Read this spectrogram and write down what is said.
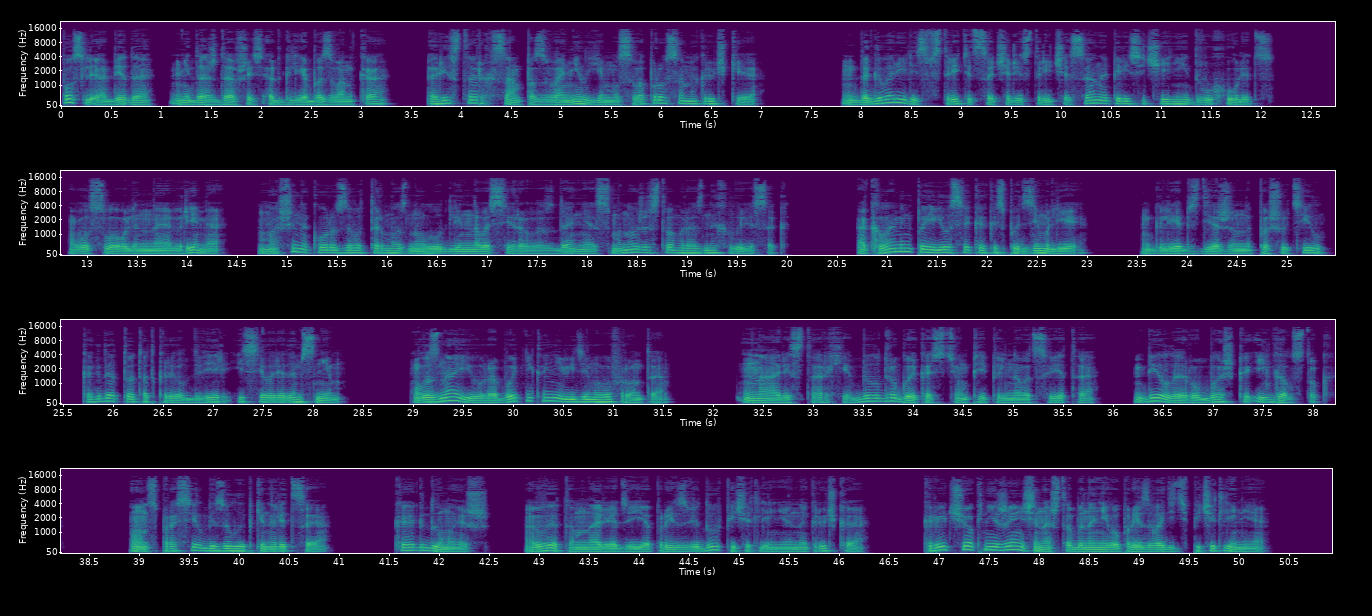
После обеда, не дождавшись от Глеба звонка, Аристарх сам позвонил ему с вопросом о крючке. Договорились встретиться через три часа на пересечении двух улиц. В условленное время машина Корозова тормознула у длинного серого здания с множеством разных вывесок. А Кламен появился как из-под земли. Глеб сдержанно пошутил, когда тот открыл дверь и сел рядом с ним. Узнаю работника невидимого фронта. На Аристархе был другой костюм пепельного цвета, белая рубашка и галстук. Он спросил без улыбки на лице. «Как думаешь, в этом наряде я произведу впечатление на крючка?» «Крючок не женщина, чтобы на него производить впечатление»,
